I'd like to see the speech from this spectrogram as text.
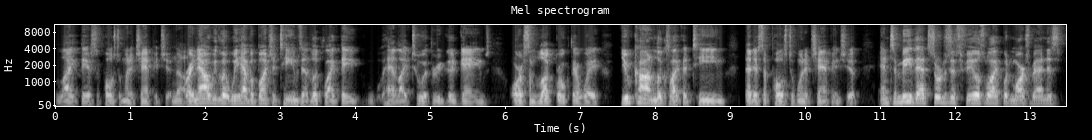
like they're supposed to win a championship. No. Right now, we look, we have a bunch of teams that look like they had like two or three good games, or some luck broke their way. UConn looks like a team that is supposed to win a championship. And to me, that sort of just feels like what March Madness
